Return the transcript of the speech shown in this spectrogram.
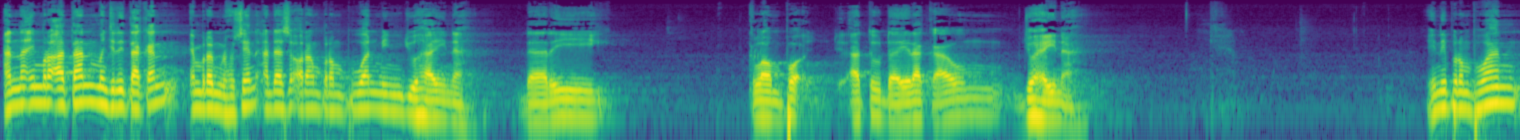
Anna Imra'atan menceritakan Imran bin Husain ada seorang perempuan min Juhainah dari kelompok atau daerah kaum Juhainah. Ini perempuan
